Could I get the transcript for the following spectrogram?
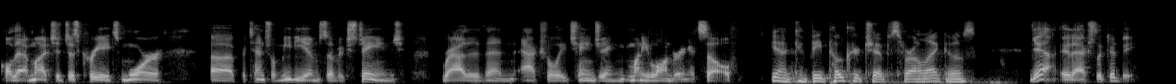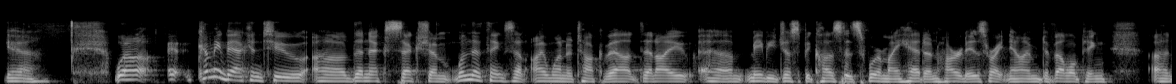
all that much. It just creates more uh, potential mediums of exchange rather than actually changing money laundering itself. Yeah, it could be poker chips for all that goes. Yeah, it actually could be. Yeah. Well, uh, coming back into uh, the next section, one of the things that I want to talk about that I uh, maybe just because it's where my head and heart is right now, I'm developing a,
